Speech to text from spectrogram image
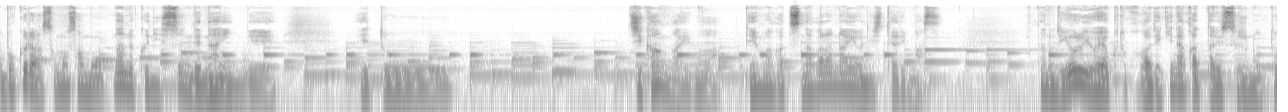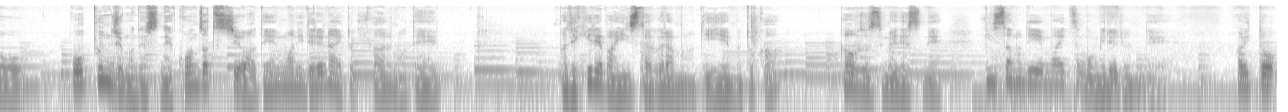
僕らそもそもナヌクに住んでないんでえっと時間外は電話がつながらないようにしてあります。なので夜予約とかができなかったりするのとオープン時もですね混雑時は電話に出れない時があるので、まあ、できればインスタグラムの DM とかがおすすめですね。インスタの DM はいつも見れるんで割と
